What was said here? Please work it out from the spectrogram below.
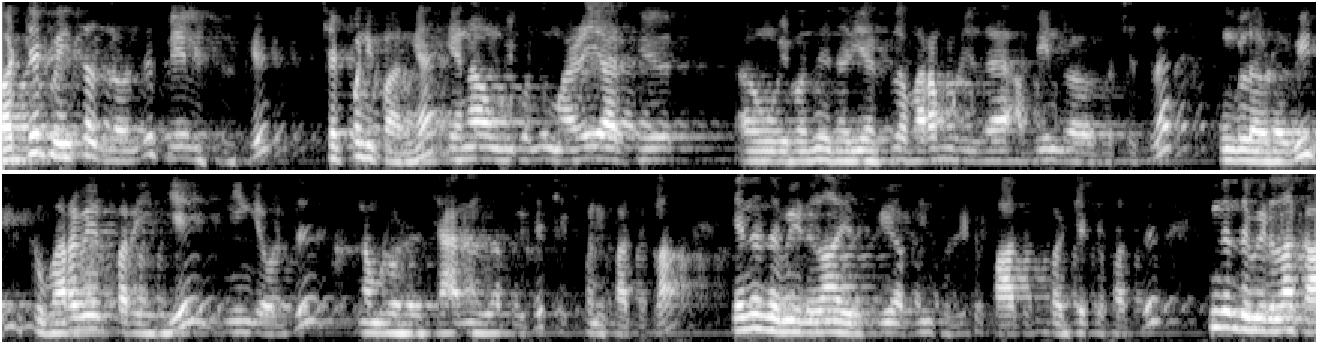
பட்ஜெட் வைஸ் அதில் வந்து பிளேலிஸ்ட் இருக்குது செக் பண்ணி பாருங்கள் ஏன்னா உங்களுக்கு வந்து மழையாக இருக்குது உங்களுக்கு வந்து நிறைய இடத்துல வர முடியல அப்படின்ற பட்சத்தில் உங்களோட வீட்டுக்கு வரவேற்பறையிலேயே நீங்கள் வந்து நம்மளோட சேனலில் போயிட்டு செக் பண்ணி பார்த்துக்கலாம். எந்தெந்த வீடெல்லாம் இருக்குது அப்படின்னு சொல்லிட்டு பார்த்துட்டு பட்ஜெட்டில் பார்த்துட்டு இந்தந்த வீடெல்லாம் கா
